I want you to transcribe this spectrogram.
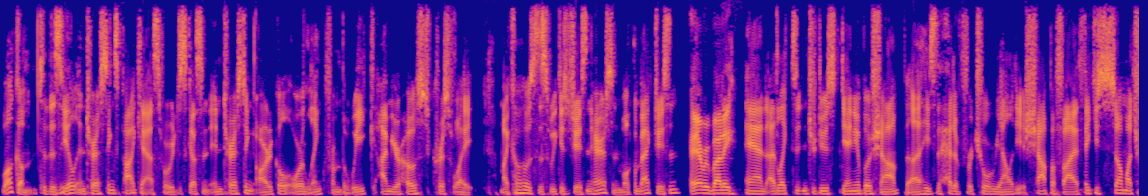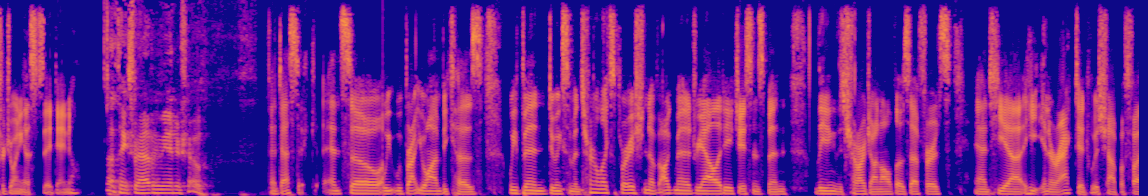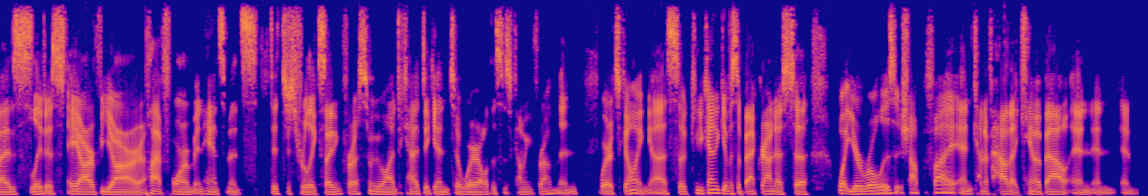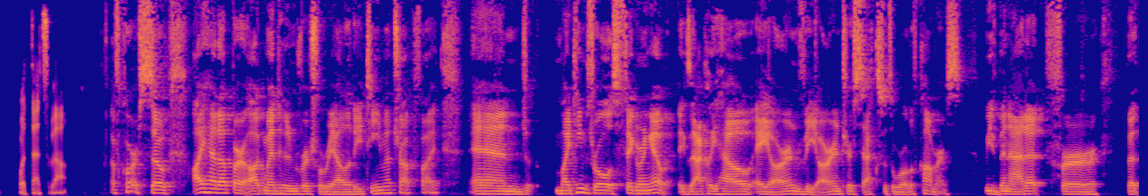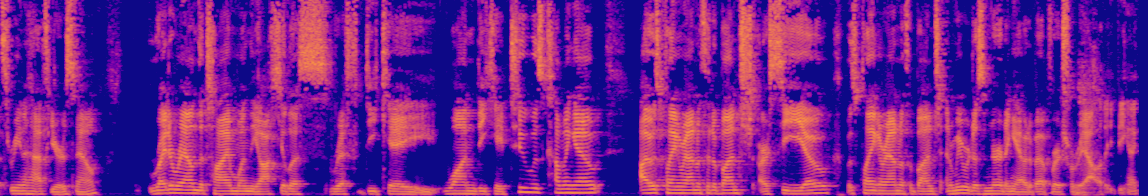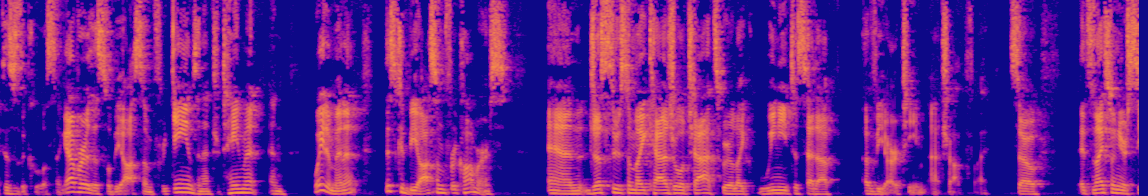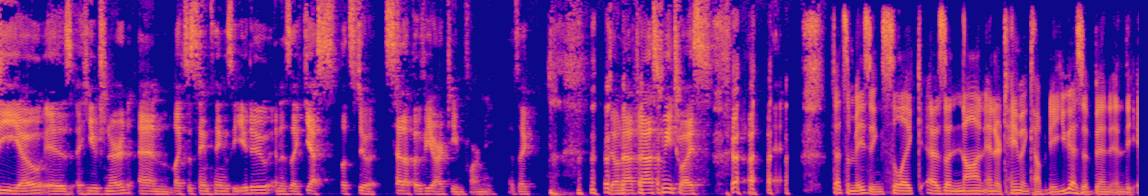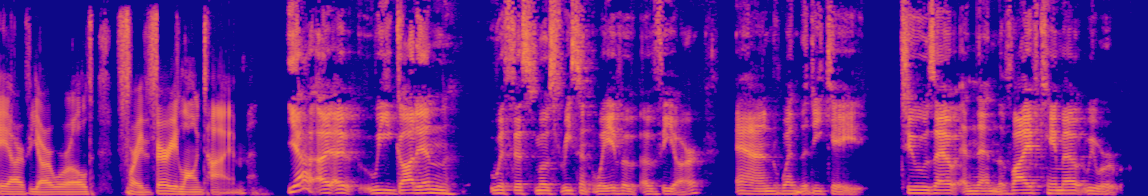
Welcome to the Zeal Interestings podcast, where we discuss an interesting article or link from the week. I'm your host, Chris White. My co host this week is Jason Harrison. Welcome back, Jason. Hey, everybody. And I'd like to introduce Daniel Beauchamp. Uh, he's the head of virtual reality at Shopify. Thank you so much for joining us today, Daniel. Oh, thanks for having me on your show. Fantastic. And so we, we brought you on because we've been doing some internal exploration of augmented reality. Jason's been leading the charge on all those efforts, and he uh, he interacted with Shopify's latest AR VR platform enhancements. It's just really exciting for us, and we wanted to kind of dig into where all this is coming from and where it's going. Uh, so can you kind of give us a background as to what your role is at Shopify and kind of how that came about and and and what that's about? Of course. So I head up our augmented and virtual reality team at Shopify. And my team's role is figuring out exactly how AR and VR intersects with the world of commerce. We've been at it for about three and a half years now. Right around the time when the Oculus Rift DK1, DK2 was coming out, I was playing around with it a bunch. Our CEO was playing around with a bunch, and we were just nerding out about virtual reality, being like, this is the coolest thing ever. This will be awesome for games and entertainment. And wait a minute, this could be awesome for commerce. And just through some like casual chats, we were like, we need to set up a VR team at Shopify. So it's nice when your CEO is a huge nerd and likes the same things that you do and is like, yes, let's do it. Set up a VR team for me. It's like, don't have to ask me twice. That's amazing. So, like, as a non entertainment company, you guys have been in the AR VR world for a very long time. Yeah, I, I we got in with this most recent wave of, of VR. And when the DK2 was out and then the Vive came out, we were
